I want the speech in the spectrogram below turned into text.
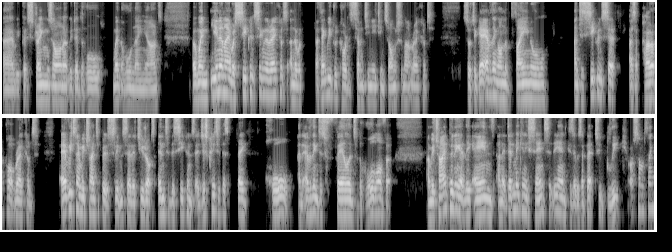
Uh, we put strings on it. We did the whole, went the whole nine yards. But when Ian and I were sequencing the records, and there were, I think we'd recorded 17, 18 songs from that record. So to get everything on the vinyl and to sequence it as a power pop record, every time we tried to put Sleep Instead of Teardrops into the sequence, it just created this big hole and everything just fell into the hole of it. And we tried putting it at the end and it didn't make any sense at the end because it was a bit too bleak or something.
